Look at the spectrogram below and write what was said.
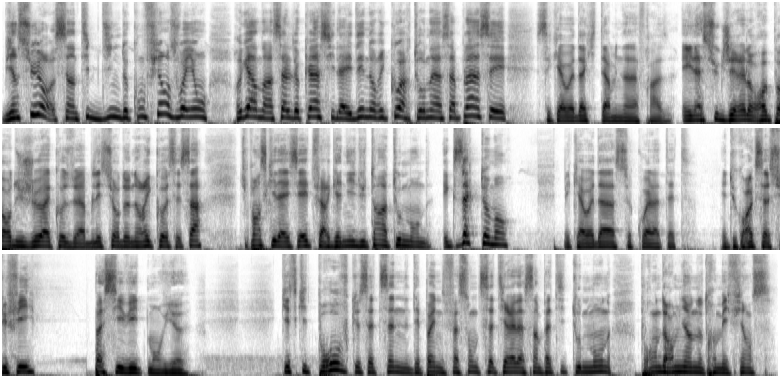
Bien sûr, c'est un type digne de confiance, voyons. Regarde, dans la salle de classe, il a aidé Noriko à retourner à sa place et... C'est Kawada qui termina la phrase. Et il a suggéré le report du jeu à cause de la blessure de Noriko, c'est ça? Tu penses qu'il a essayé de faire gagner du temps à tout le monde? Exactement Mais Kawada secoua la tête. Et tu crois que ça suffit? Pas si vite, mon vieux. Qu'est-ce qui te prouve que cette scène n'était pas une façon de s'attirer la sympathie de tout le monde pour endormir notre méfiance?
